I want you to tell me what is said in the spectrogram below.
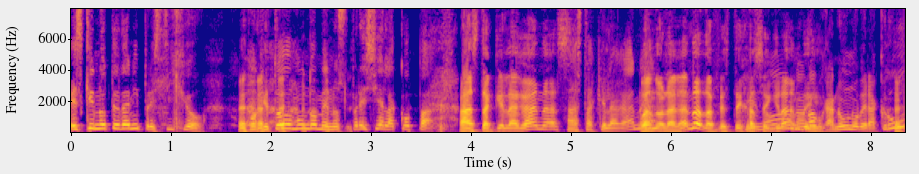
Es que no te da ni prestigio, porque todo el mundo menosprecia la copa Hasta que la ganas. hasta que la gana. Cuando la ganas, la festejas en no, grande. no, no, ganó uno Veracruz,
